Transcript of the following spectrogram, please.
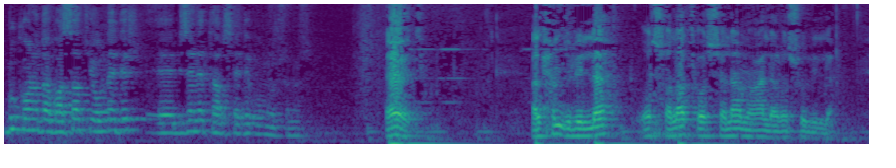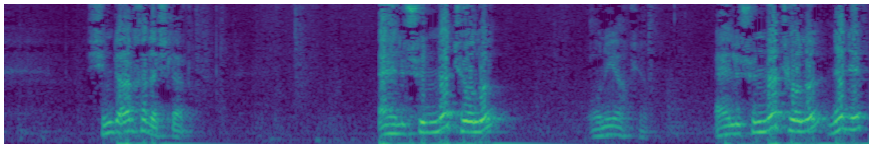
Bu konuda vasat yol nedir? Ee, bize ne tavsiyede bulunursunuz? Evet. Elhamdülillah ve salatu ve selamu ala Resulillah. Şimdi arkadaşlar ehli sünnet yolu onu yakıyor. Ehli sünnet yolu nedir?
